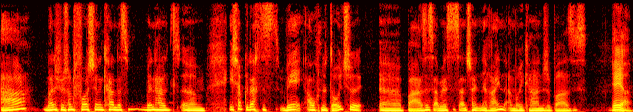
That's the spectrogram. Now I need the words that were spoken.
A, weil ich mir schon vorstellen kann, dass wenn halt, ähm, ich habe gedacht, es wäre auch eine deutsche äh, Basis, aber es ist anscheinend eine rein amerikanische Basis. Ja, ja,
